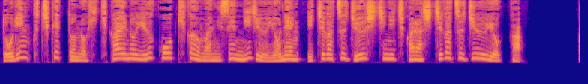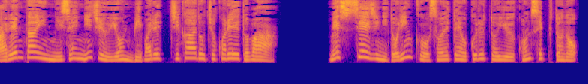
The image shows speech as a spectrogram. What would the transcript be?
ドリンクチケットの引き換えの有効期間は2024年1月17日から7月14日。バレンタイン2024ビバレッジカードチョコレートバー。メッセージにドリンクを添えて送るというコンセプトの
